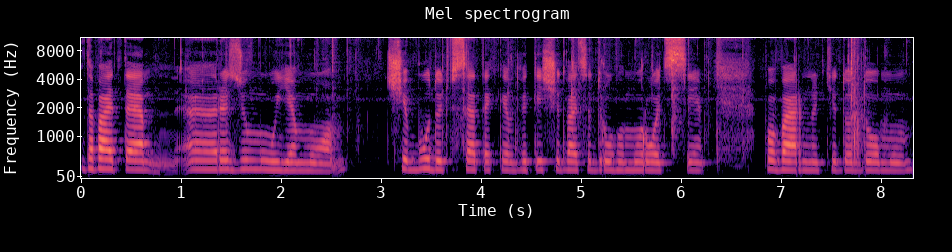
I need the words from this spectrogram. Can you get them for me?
Давайте е, резюмуємо, чи будуть все-таки в 2022 році повернуті додому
